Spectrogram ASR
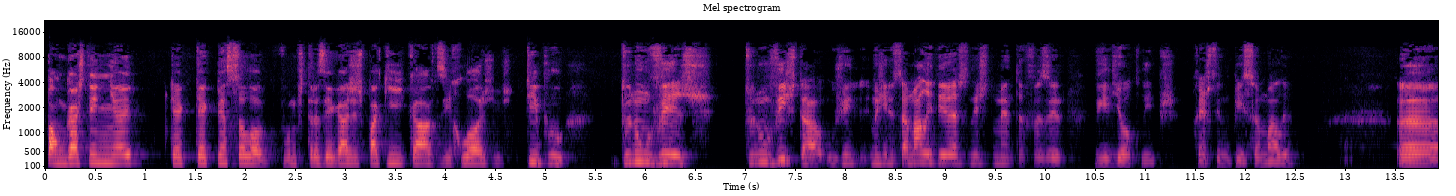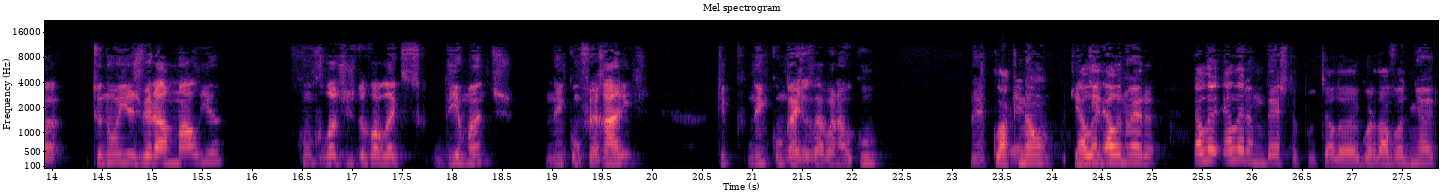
Pá, um gajo tem dinheiro, o que, é, que é que pensa logo? Vamos trazer gajas para aqui, carros e relógios. tipo, tu não vês, tu não viste, tá, os imagina, se a Amália estivesse neste momento a fazer videoclipes, rest in peace, Amália, ah, tu não ias ver a Amália com relógios da Rolex de diamantes, nem com Ferraris, tipo, nem com gajas a abanar o cu. Né? Claro que É, não. que Ela, tipo- ela não era. Ela, ela era modesta, puto. Ela guardava o dinheiro.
